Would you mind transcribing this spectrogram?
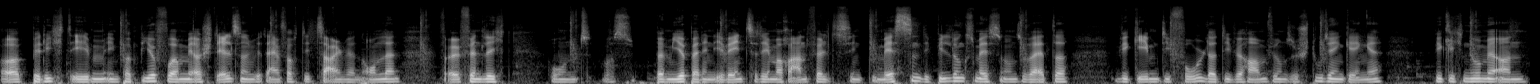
äh, Bericht eben in Papierform mehr erstellt, sondern wird einfach, die Zahlen werden online veröffentlicht. Und was bei mir bei den Events zudem auch anfällt, sind die Messen, die Bildungsmessen und so weiter. Wir geben die Folder, die wir haben für unsere Studiengänge, wirklich nur mehr an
